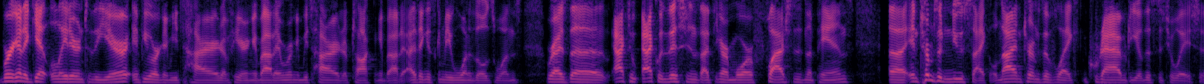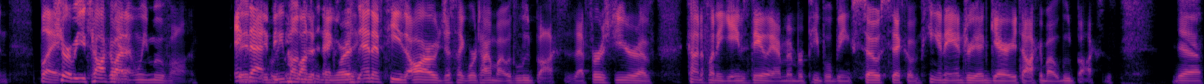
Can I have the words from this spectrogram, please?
we're going to get later into the year, and people are going to be tired of hearing about it. And we're going to be tired of talking about it. I think it's going to be one of those ones. Whereas the active acquisitions, I think, are more flashes in the pans uh, in terms of news cycle, not in terms of like gravity of the situation. But Sure, but you talk about yeah. it and we move on. Exactly, it, we move on becomes a thing. Whereas thing. NFTs are just like we're talking about with loot boxes. That first year of Kinda Funny Games Daily, I remember people being so sick of being and Andrea and Gary talking about loot boxes. Yeah.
